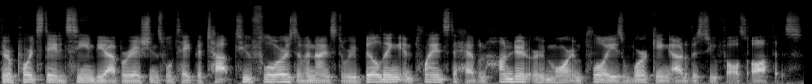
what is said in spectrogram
The report stated C&B Operations will take the top two floors of a nine-story building and plans to have 100 or more employees working out of the Sioux Falls office.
